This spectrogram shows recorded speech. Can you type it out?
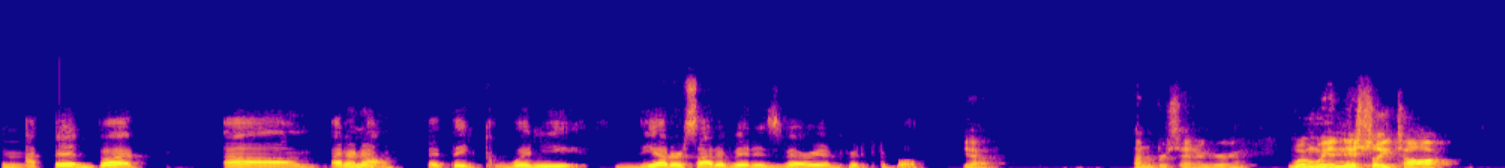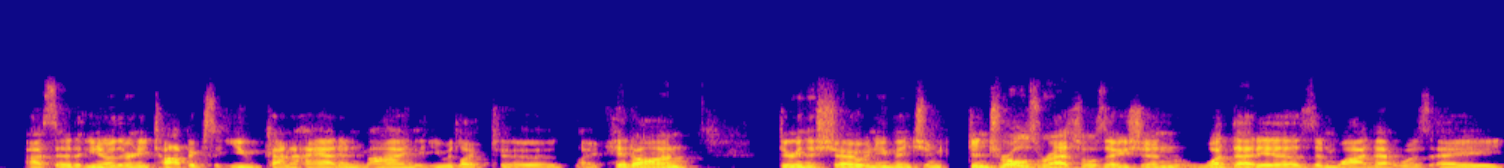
but um, I don't know. I think when you the other side of it is very unpredictable. Yeah, hundred percent agree. When we initially talked, I said, you know, are there any topics that you kind of had in mind that you would like to like hit on? during the show, and you mentioned controls rationalization, what that is, and why that was a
